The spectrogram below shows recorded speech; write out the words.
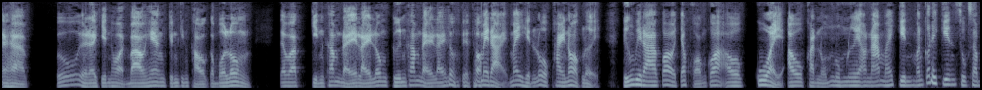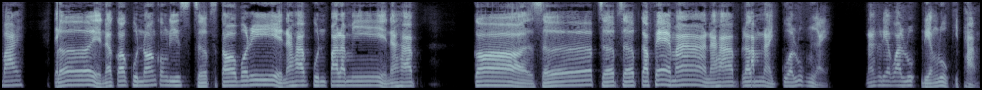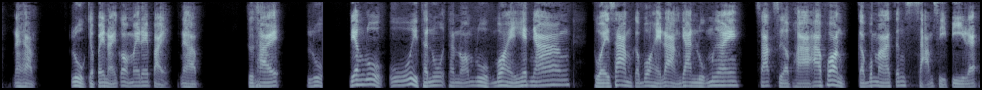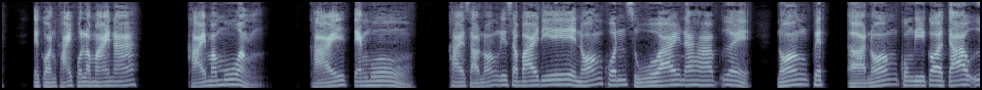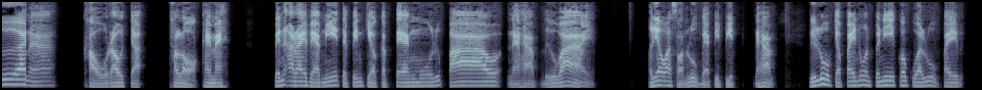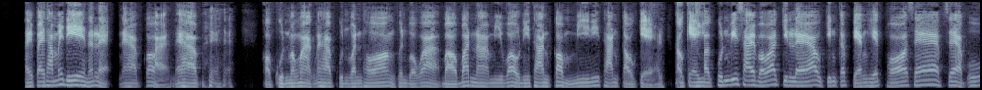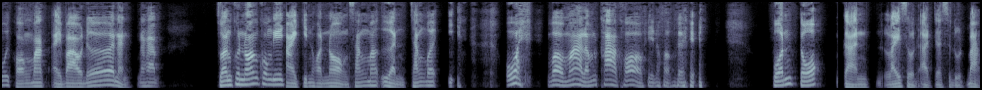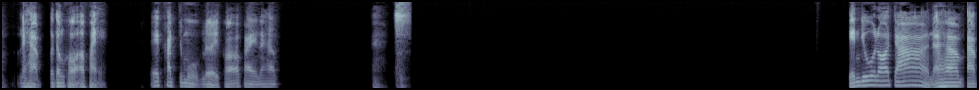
นะครับโอ้ยอะไรกินหอดบาวแห้งจนกินเข่ากับโบลง แต่ว่ากินข้ามไหนไหลลงกืนข้ามไหนไหลลงแต่ท้องไม่ได้ ไม่เห็นโลกภายนอกเลย ถึงเวลาก็เจ้าของก็เอากล้วย เอาขนมนมเนยเอาน้ำมาให้กิน มันก็ได้กินสุขสบายเลย แล้วก็คุณน้องคงดีเสิร์ฟสตรอเบอรี่นะครับ คุณปารมีนะครับ ก็เสิร์ฟเสิร์ฟเสิร์ฟกาแฟมานะครับ แล้วทำไหนกลัวลูกเหนื่อย นั่นก็เรียกว่าลูกเลี้ยงลูกผิดทางนะครับ ลูกจะไปไหนก็ไม่ได้ไปนะครับ สุดท้าย เลี้ยงลูกอุ้ยทนุถนอมลูกบ่ให้เฮ็ดยังถวยซ้ำกับบ่ให้ล่างย่านลูกเมื่อยซักเสื้อผ้าอาพรกับบ่มาตั้งสามสี่ปีแล้ว แต่ก่อนขายผลไม้นะ ขายมะม่วง ขายแตงโม ขายสาวน้องรีสบายดี น้องคนสวยนะครับ เอ้ยน้องเพชรอ่าน้องคงดีก็เจ้าเอื้อนะ เข่าเราจะถลอกใช่ไหม เป็นอะไรแบบนี้แต่เป็นเกี่ยวกับแตงโมหรือเปล่านะครับ หรือว่าเขาเรียกว่าสอนลูกแบบปิดๆนะครับ หรือลูกจะไปนู่นไปนี่ก็กลัวลูกไปไปไปทำไม่ดีนั่นแหละนะครับ ก็นะครับ ขอบคุณมากๆนะครับ คุณวันทอง เพื่อนบอกว่าบ่าวบ้านนามีว่าวนิทานก้อมมีนิทานเก่าแก่ เก่าแก่คุณวิสัยบอกว่ากินแล้ว กินกับแกงเห็ดพอแซบแซบอุ้ยของมักไอ้บ่าวเด้อนั่นนะครับ ส่วนคุณน้องคงดีไอ้กินหอนนองสังมาเอื่อนสังมาอิโอ้ยว่ามาแล้วมันค่าข้อพี่น้องเลยฝนตกการไลฟ์สดอาจจะสะดุดบ้างนะครับ ก็ต้องขออภัยเอ๊ะคัดจมูกเลย ขออภัยนะครับเห็นอยู่รอจ้านะครับครับ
